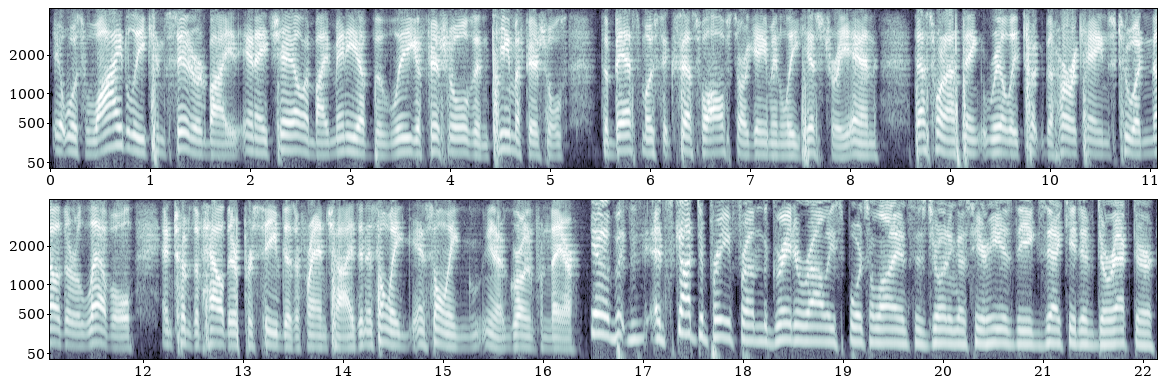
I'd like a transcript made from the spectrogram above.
it was widely considered by NHL and by many of the league officials and team officials the best, most successful All Star game in league history. And that's when I think really took the Hurricanes to another level in terms of how they're perceived as a franchise. And it's only it's only you know grown from there. Yeah, but and Scott Dupree from the Greater Raleigh Sports Alliance is joining us here. He is the executive director.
